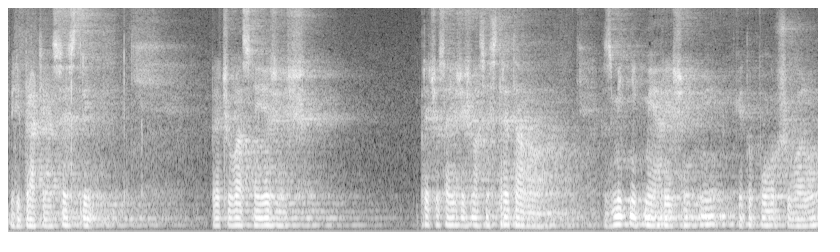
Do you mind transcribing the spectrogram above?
milí bratia a sestry, prečo vlastne Ježiš, prečo sa Ježiš vlastne stretával s mytníkmi a hriešnikmi, keď to pohoršovalo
